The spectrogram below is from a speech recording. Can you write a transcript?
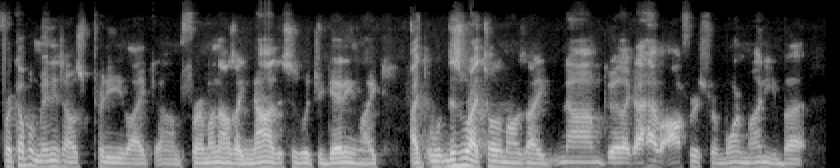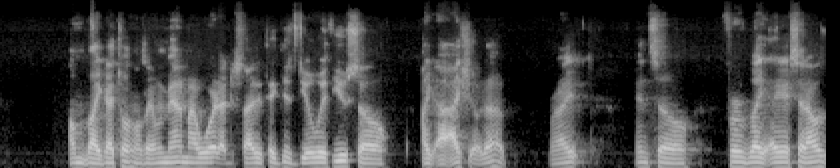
for a couple minutes i was pretty like um firm on that. i was like nah this is what you're getting like i this is what i told him i was like nah i'm good like i have offers for more money but i'm like i told him i was like i'm a man of my word i decided to take this deal with you so like i I showed up right and so for like, like i said i was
